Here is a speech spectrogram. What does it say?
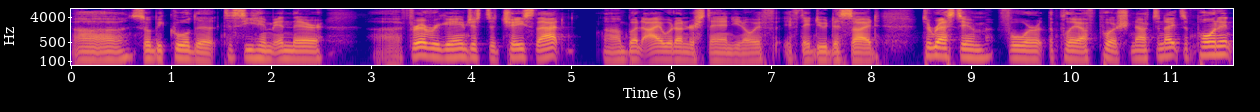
Uh, so it'd be cool to, to see him in there uh, for every game just to chase that. Um, but I would understand, you know, if if they do decide to rest him for the playoff push. Now tonight's opponent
